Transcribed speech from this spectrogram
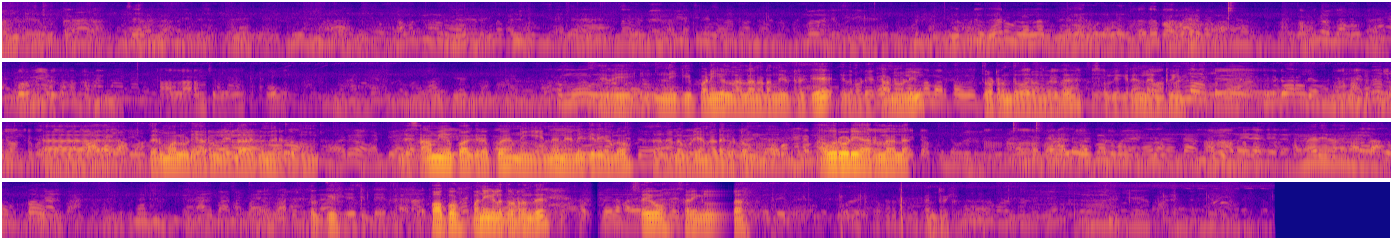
பொறுமையா எடுக்கணும். காலைல ஆரம்பிச்சது போகும். சரி இன்னைக்கு பணிகள் நல்லா நடந்துகிட்டு இருக்கு இதனுடைய காணொளி தொடர்ந்து வருங்கிறத சொல்லிக்கிறேன். நன்றி. பெருமாளுடைய அருள் எல்லாருக்குமே இருக்கட்டும். இந்த சாமியை பார்க்குறப்ப நீங்கள் என்ன நினைக்கிறீங்களோ அது நல்லபடியாக நடக்கட்டும். அவருடைய அருளால். ஓகே. பார்ப்போம். பணிகளை தொடர்ந்து செய்வோம். சரிங்களா? நன்றி.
